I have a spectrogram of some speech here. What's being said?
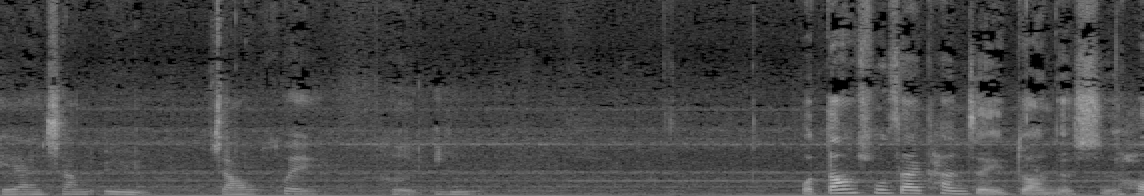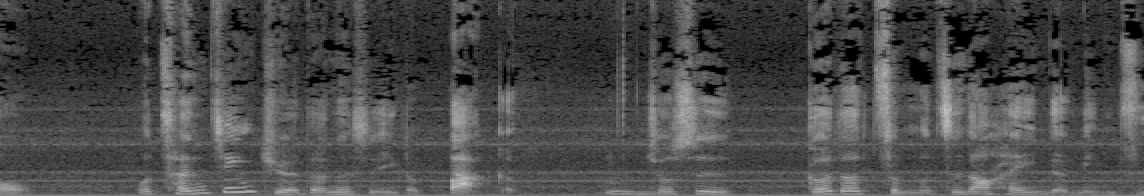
黑暗相遇，交汇合一。我当初在看这一段的时候，我曾经觉得那是一个 bug，嗯，就是格德怎么知道黑影的名字？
